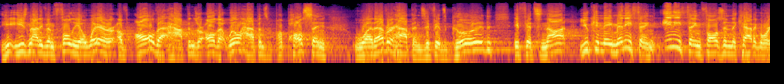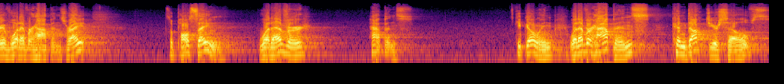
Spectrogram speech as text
He, he's not even fully aware of all that happens or all that will happen. Paul's saying, whatever happens, if it's good, if it's not, you can name anything. Anything falls in the category of whatever happens, right? So Paul's saying, whatever happens. Keep going. Whatever happens, conduct yourselves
